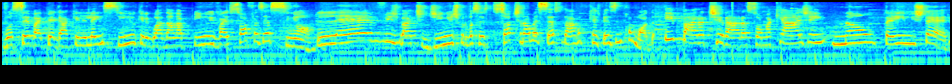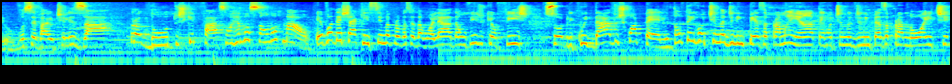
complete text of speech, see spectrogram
você vai pegar aquele lencinho, aquele guardanapinho e vai só fazer assim, ó, leves batidinhas para você só tirar o excesso da água, porque às vezes incomoda. E para tirar a sua maquiagem, não tem mistério. Você vai utilizar produtos que façam a remoção normal. Eu vou deixar aqui em cima para você dar uma olhada um vídeo que eu fiz sobre cuidados com a pele. Então tem rotina de limpeza para amanhã, tem rotina de limpeza para noite.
